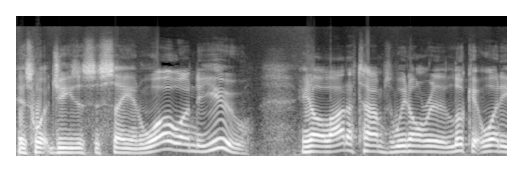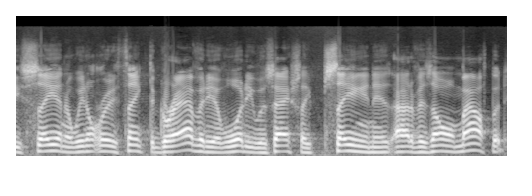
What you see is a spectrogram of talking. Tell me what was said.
is what Jesus is saying. Woe unto you you know, a lot of times we don't really look at what he's saying or we don't really think the gravity of what he was actually saying out of his own mouth. But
